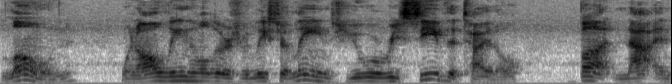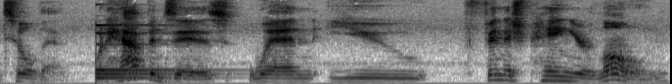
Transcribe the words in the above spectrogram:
loan, when all lien holders release their liens, you will receive the title, but not until then. What happens is when you finish paying your loan,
